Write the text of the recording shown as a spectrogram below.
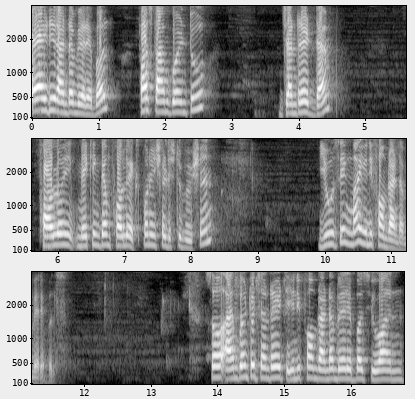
IID random variable first I am going to generate them following making them follow exponential distribution using my uniform random variables. So, I am going to generate uniform random variables u1,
